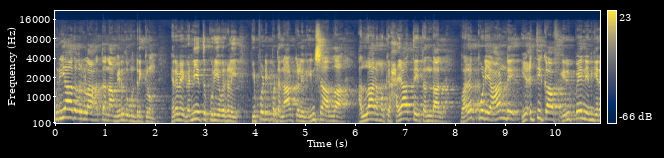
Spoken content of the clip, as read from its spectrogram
புரியாதவர்களாகத்தான் நாம் இருந்து கொண்டிருக்கிறோம். எனவே கண்ணியத்துக்குரியவர்களை இப்படிப்பட்ட நாட்களில் இன்ஷா அல்லாஹ் அல்லாஹ் நமக்கு ஹயாத்தை தந்தால் வரக்கூடிய ஆண்டு இத்திகாஃப் இருப்பேன் என்கிற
